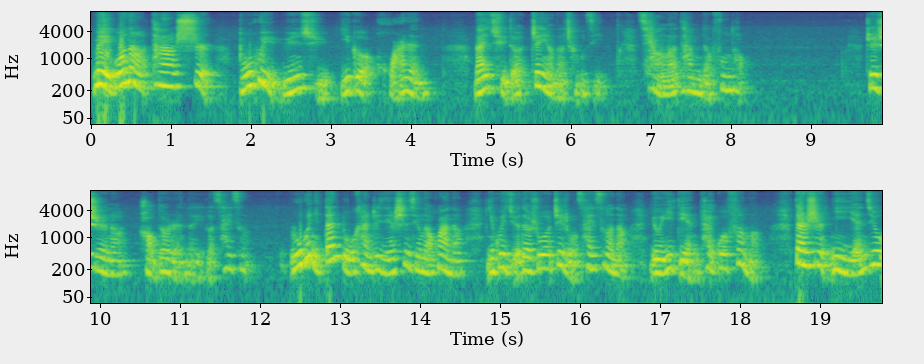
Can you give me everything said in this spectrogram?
美国呢，它是不会允许一个华人来取得这样的成绩，抢了他们的风头。这是呢，好多人的一个猜测。如果你单独看这件事情的话呢，你会觉得说这种猜测呢有一点太过分了。但是你研究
